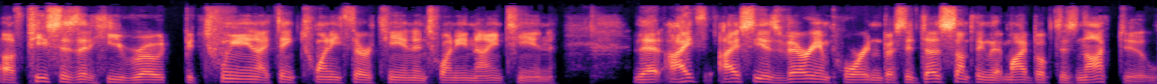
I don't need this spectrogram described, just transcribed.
of pieces that he wrote between I think 2013 and 2019 that I I see as very important because it does something that my book does not do,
